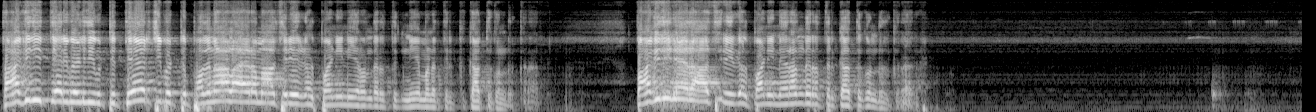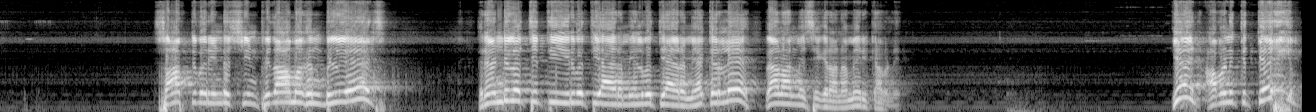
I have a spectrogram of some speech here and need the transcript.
தகுதி தேர்வு எழுதிவிட்டு தேர்ச்சி பெற்று பதினாலாயிரம் ஆசிரியர்கள் பணி நிரந்தரத்துக்கு நியமனத்திற்கு காத்துக் கொண்டிருக்கிறார்கள். பகுதி நேர ஆசிரியர்கள் பணி நிரந்தரத்திற்கு காத்துக்கொண்டிருக்கிறார்கள் சாப்ட்வேர் இண்டஸ்ட்ரியின் பிதாமகன் பில்கேட்ஸ் ரெண்டு லட்சத்தி இருபத்தி ஆயிரம் எழுபத்தி ஆயிரம் ஏக்கர்ல வேளாண்மை செய்கிறான் அமெரிக்காவிலே. ஏன்? அவனுக்கு தெரியும்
